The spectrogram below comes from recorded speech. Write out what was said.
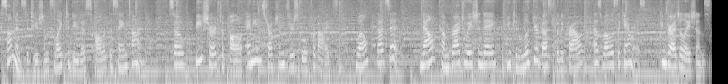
some institutions like to do this all at the same time. So be sure to follow any instructions your school provides. Well, that's it. Now, come graduation day, you can look your best for the crowd as well as the cameras. Congratulations!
